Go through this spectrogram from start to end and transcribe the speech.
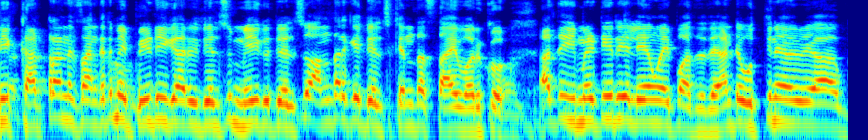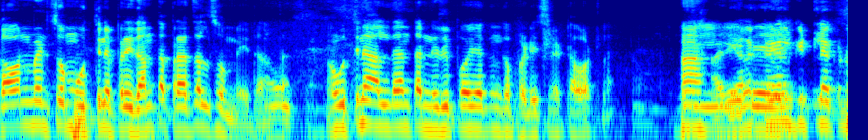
మీకు కట్టరనే సంగతి మీ పీడీ గారికి తెలుసు మీకు తెలుసు అందరికీ తెలుసు కింద స్థాయి వరకు. అది ఈ మెటీరియల్ ఏమైపోతుంది? అంటే ఉత్తిన గవర్నమెంట్ సొమ్ము ఉత్తిన ఇదంతా ప్రజల సొమ్ము ఇదంతా. ఉత్తిన వాళ్ళదంతా నిరుపయోగంగా పడేసినట్టు అవట్లే ఆ, ఎలక్ట్రికల్ కిట్లు ఎక్కడ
